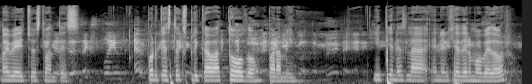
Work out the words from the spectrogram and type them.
me había dicho esto antes? Porque esto explicaba todo para mí. Y tienes la energía del movedor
